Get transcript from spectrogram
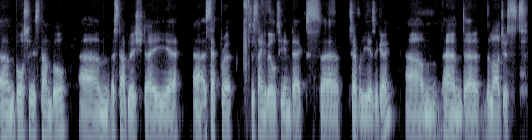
um, the Borsa Istanbul, um, established a, uh, a, separate sustainability index uh, several years ago, and uh, the largest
